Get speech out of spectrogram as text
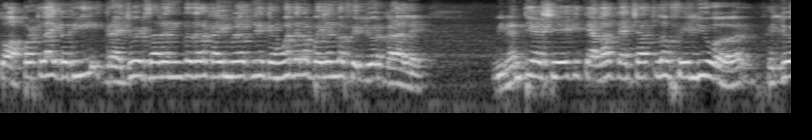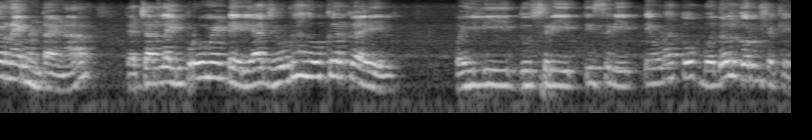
तो आपटलाय कधी ग्रॅज्युएट झाल्यानंतर त्याला काही मिळत नाही तेव्हा त्याला पहिल्यांदा फेल्युअर कळालंय. विनंती अशी आहे की त्याला त्याच्यातलं फेल्युअर फेल्युअर नाही म्हणता येणार. त्याच्यातला इम्प्रूव्हमेंट एरिया जेवढा लवकर कळेल पहिली दुसरी तिसरी तेवढा तो बदल करू शकेल.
